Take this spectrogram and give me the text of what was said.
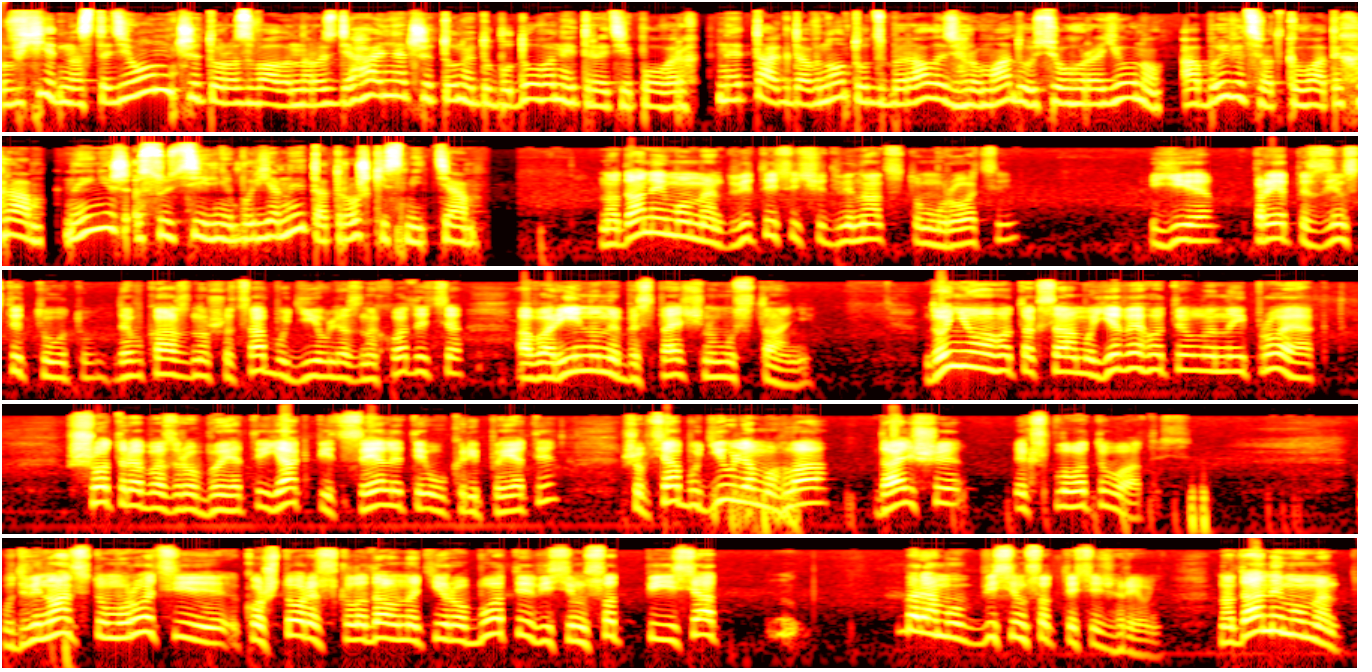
Вхід на стадіон чи то розвалена роздягальня, чи то недобудований третій поверх. Не так давно тут збирались громади усього району, аби відсвяткувати храм. Нині ж суцільні бур'яни та трошки сміття. На даний момент, у 2012 році, є припис з інституту, де вказано, що ця будівля знаходиться в аварійно-небезпечному стані. До нього так само є виготовлений проект, що треба зробити, як підсилити, укріпити, щоб ця будівля могла далі експлуатуватися. У 2012 році кошторис складав на ті роботи 850 беремо 800 тисяч гривень. На даний момент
